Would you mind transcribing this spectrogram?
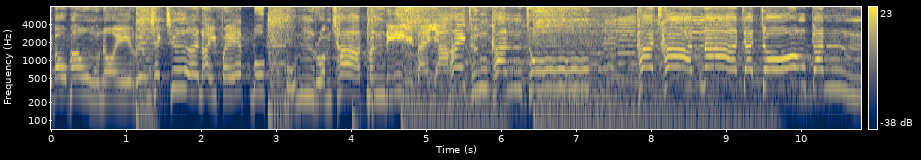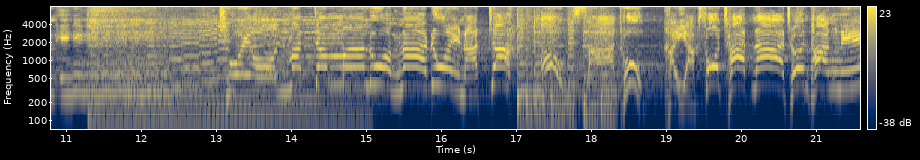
วยเบาเมาหน่อย เรื่องเช็คเชื่อในเฟซบุ๊กบุญรวมชาติมันดี แต่อย่าให้ถึงคันทุกถ้าชาติหน้าจะจองกันอีก ช่วยโอนมัดจำมาล่วงหน้าด้วยนะจ๊ะ เอ้า สาธุ ใครอยากโซชาติหน้าเชิญทางนี้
